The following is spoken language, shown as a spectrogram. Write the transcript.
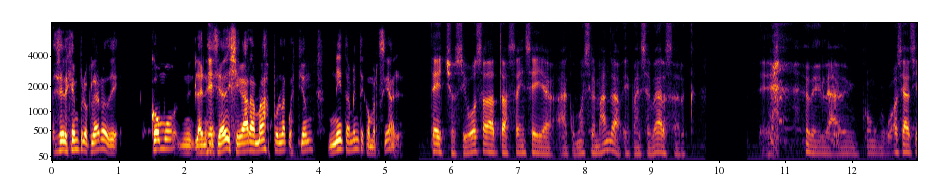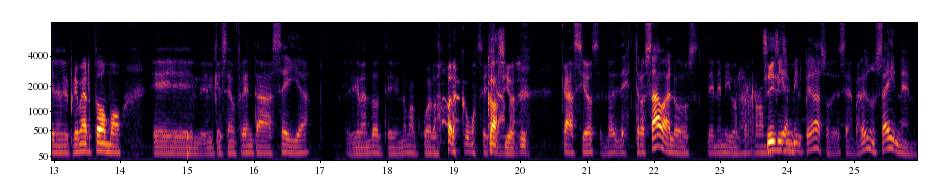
es el ejemplo claro de cómo la necesidad de llegar a más por una cuestión netamente comercial. De hecho, si vos adaptas Saint Seiya a como es el manga, eh, parece Berserk. Eh, de la- de- como- o sea, si en el primer tomo eh, el, el que se enfrenta a Seiya, el grandote, no me acuerdo ahora cómo se Casio, llama, sí. Casios, lo destrozaba a los enemigos, los rompía sí, en sí. mil pedazos. O sea, parece un Seinen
